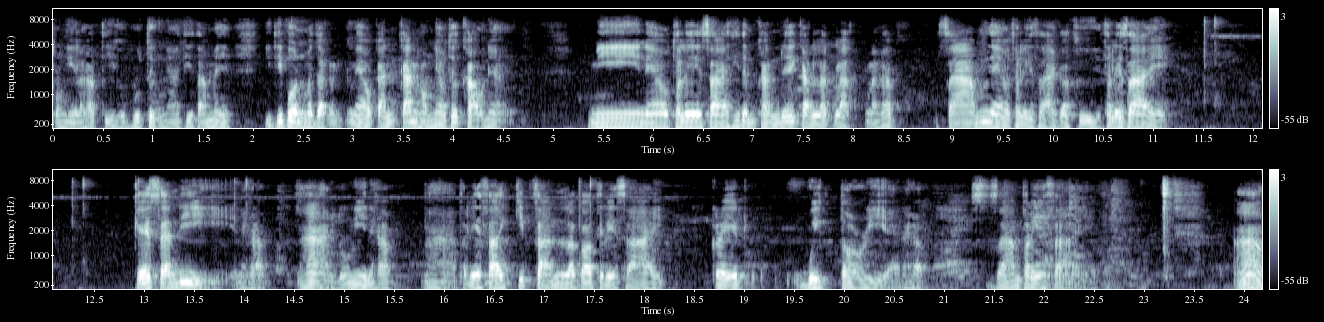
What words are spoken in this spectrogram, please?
ตรงนี้แหละครับที่คุณพูดถึงเนี่ยที่ทำให้อิทธิพลมาจากแนวการกั้นของแนวเทือกเขาเนี่ยมีแนวทะเลทรายที่สำคัญด้วยกันหลักๆนะครับสามแนวทะเลทรายก็คือทะเลทรายเกสแซนดี้นะครับอ่าตรงนี้นะครับอ่าทะเลทรายกิฟสันแล้วก็ทะเลทรายเกรทวิกตอเรียนะครับ สามทะเลทรายอ้าว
